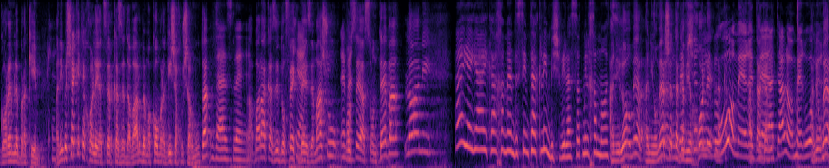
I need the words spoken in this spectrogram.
גורם לברקים. כן. אני בשקט יכול לייצר כזה דבר במקום רגיש אחושרמוטה. ואז ל... הברק הזה דופק כן. באיזה משהו, הבנתי. עושה אסון טבע, לא אני. איי איי איי, ככה מהנדסים את האקלים בשביל לעשות מלחמות. אני לא אומר, אני אומר שאתה אבל גם זה יכול... אפשרי, לק- והוא אומר את זה, גם- אתה לא אומר, הוא אני אומר.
